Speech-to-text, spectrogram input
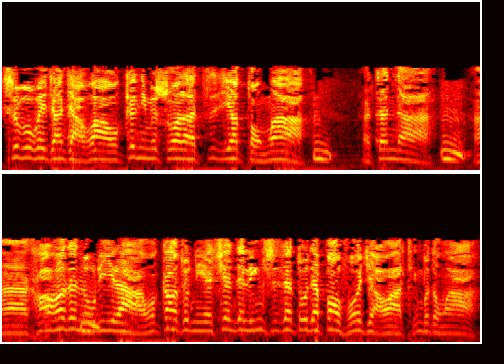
师傅会讲假话。我跟你们说了，自己要懂啊。嗯啊，真的。嗯啊，好好的努力啦！我告诉你，现在临时在都在抱佛脚啊，听不懂啊？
